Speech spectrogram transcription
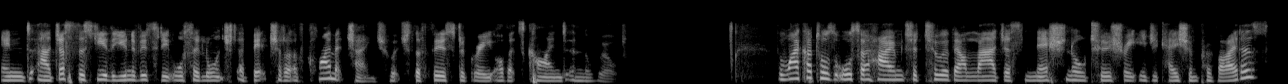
And uh, just this year, the university also launched a Bachelor of Climate Change, which is the first degree of its kind in the world. The Waikato is also home to two of our largest national tertiary education providers,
